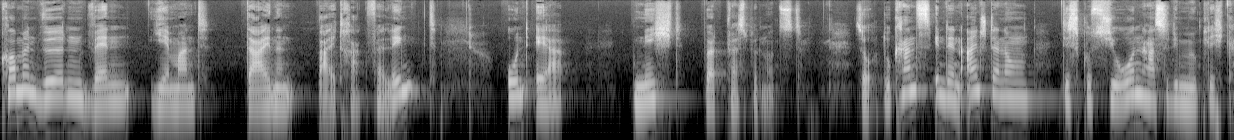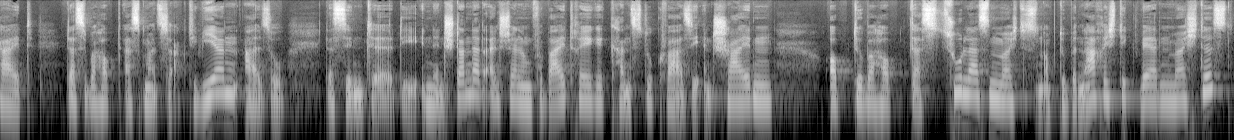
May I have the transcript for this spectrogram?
kommen würden, wenn jemand deinen Beitrag verlinkt und er nicht WordPress benutzt. So, du kannst in den Einstellungen Diskussion hast du die Möglichkeit, das überhaupt erstmal zu aktivieren. Also das sind äh, die in den Standardeinstellungen für Beiträge kannst du quasi entscheiden, ob du überhaupt das zulassen möchtest und ob du benachrichtigt werden möchtest.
